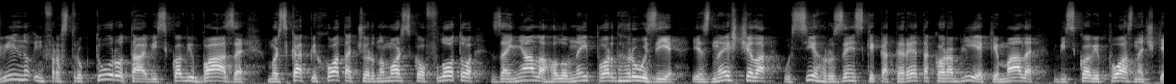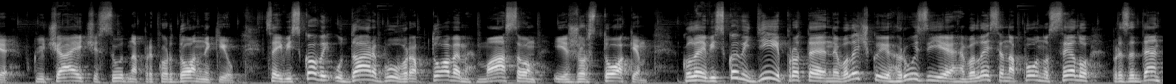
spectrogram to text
цивільну інфраструктуру та військові бази. Морська піхота Чорноморського флоту зайняла головний порт Грузії і знищила усі грузинські катери та кораблі, які мали військові позначки, включаючи судна прикордонників. Цей військовий удар був раптовим, масовим і жорстоким. Коли військові дії проти невеличкої Грузії велися на повну силу, президент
